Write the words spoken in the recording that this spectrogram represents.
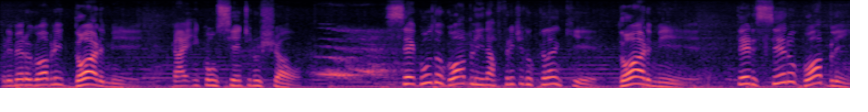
Primeiro Goblin dorme. Cai inconsciente no chão. Segundo Goblin na frente do Clank. Dorme. Terceiro Goblin.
